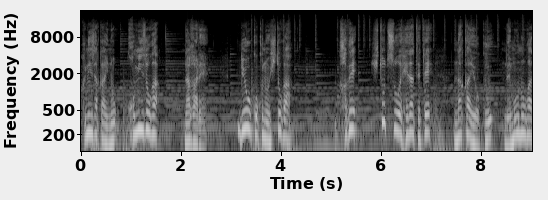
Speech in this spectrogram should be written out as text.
国境の小溝が流れ両国の人が壁一つを隔てて仲良く寝物語を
